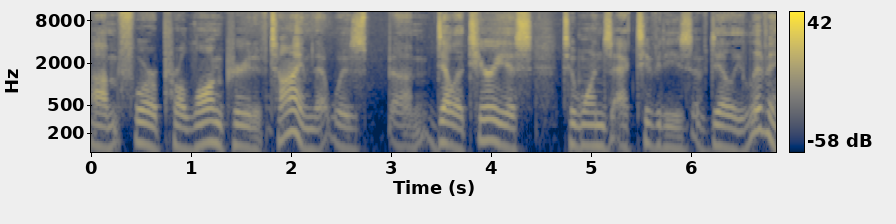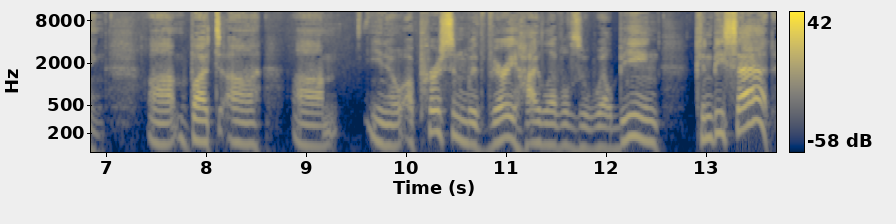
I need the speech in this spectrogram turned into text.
um, for a prolonged period of time that was um, deleterious to one's activities of daily living. Uh, but uh, um, you know, a person with very high levels of well-being can be sad.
